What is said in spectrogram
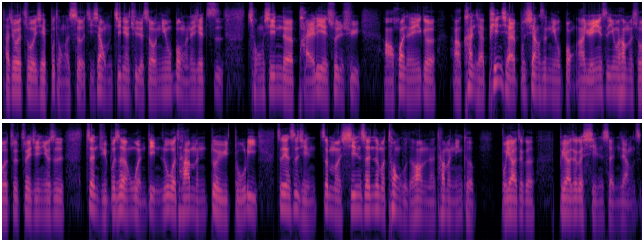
他就会做一些不同的设计。像我们今年去的时候，Newborn 的那些字重新的排列顺序。啊，换成一个啊，看起来拼起来不像是 Newborn 啊，原因是因为他们说最最近就是政局不是很稳定，如果他们对于独立这件事情这么心生这么痛苦的话呢，他们宁可不要这个不要这个心声这样子。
